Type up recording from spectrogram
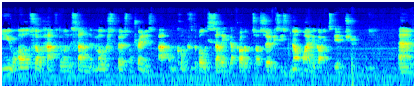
you also have to understand that most personal trainers are uncomfortable with selling their product or service. It's not why they got into the industry. Um,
